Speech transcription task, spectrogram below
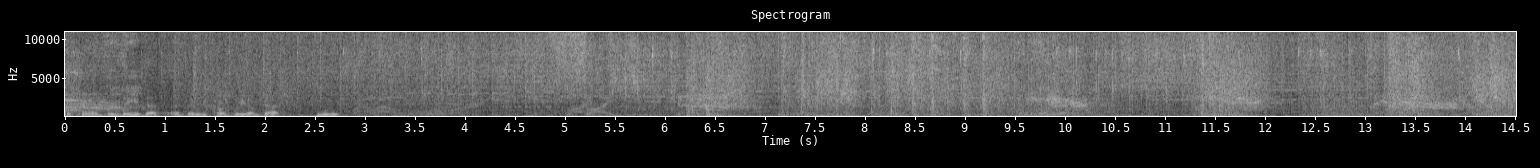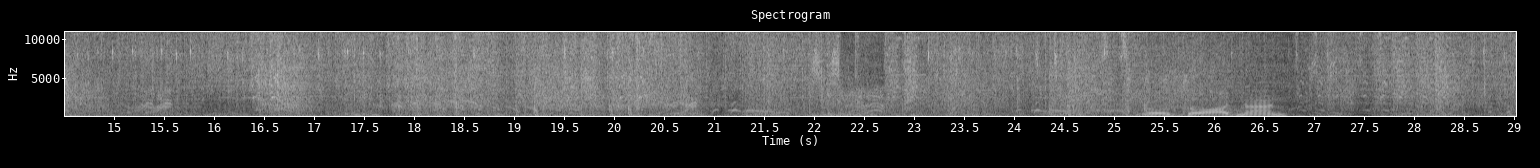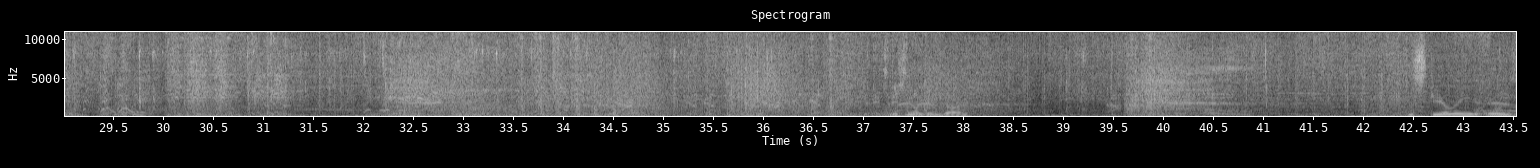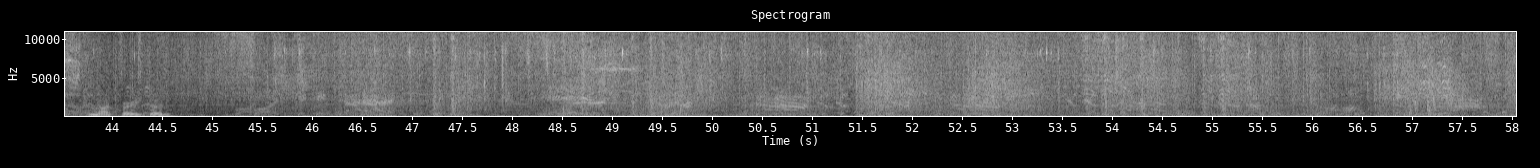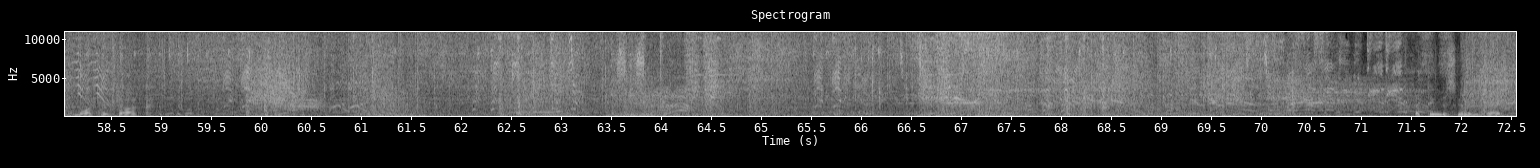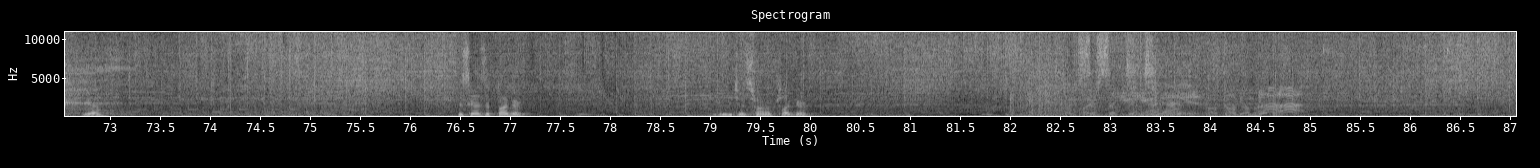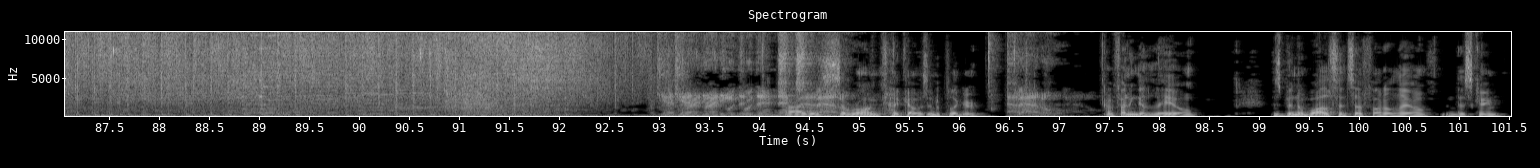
I cannot believe that uh, the recovery of that move. Oh god, man. He's not gonna die. The scaling is not very good. water duck. I think this is gonna be bad. Yeah. This guy's a plugger. We just run a plugger. Get ready for the next Ah, this is the wrong. That guy was in the plugger. battle. I'm fighting a Leo. It's been a while since I fought a Leo in this game.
